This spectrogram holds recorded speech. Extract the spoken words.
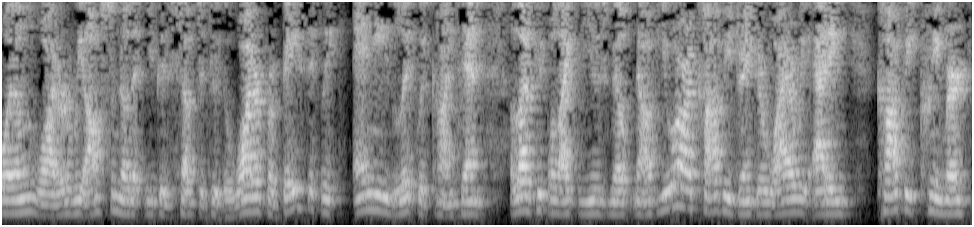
oil, and water. We also know that you can substitute the water for basically any liquid content. A lot of people like to use milk. Now, if you are a coffee drinker, why are we adding coffee creamer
